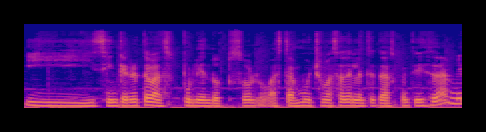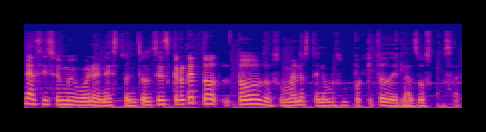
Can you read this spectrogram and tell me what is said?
y sin querer te vas puliendo tú solo. Hasta mucho más adelante te das cuenta y dices, ah, mira, sí soy muy bueno en esto. Entonces creo que todos los humanos tenemos un poquito de las dos cosas.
